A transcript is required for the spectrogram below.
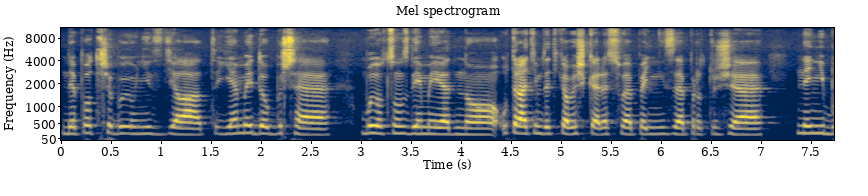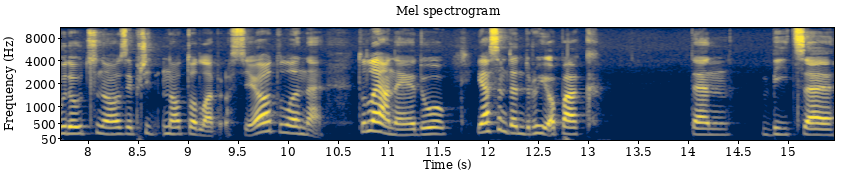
nepotřebuju nic dělat, je mi dobře, budoucnost je mi jedno, utratím teďka veškeré své peníze, protože není budoucnost, je při... no tohle prostě, jo, tohle ne. Tohle já nejedu, já jsem ten druhý opak, ten více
